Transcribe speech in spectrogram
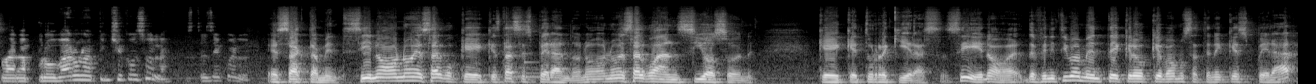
para probar una pinche consola. ¿Estás de acuerdo? Exactamente. Sí, no, no es algo que, estás esperando, no, no es algo ansioso que, que, tú requieras. Sí, no, definitivamente creo que vamos a tener que esperar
